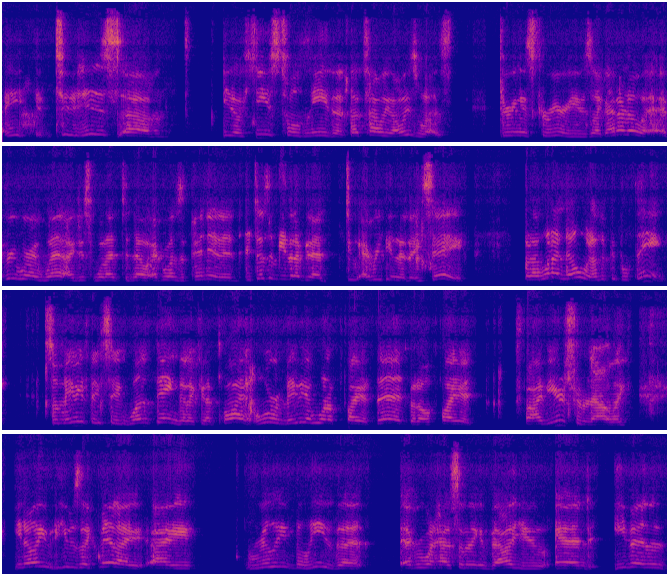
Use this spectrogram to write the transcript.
he, to his, um, you know, he's told me that that's how he always was during his career. He was like, I don't know, everywhere I went, I just wanted to know everyone's opinion. And it doesn't mean that I'm going to do everything that they say, but I want to know what other people think. So maybe if they say one thing that I can apply, or maybe I won't apply it then, but I'll apply it five years from now. Like, you know, he, he was like, man, I, I really believe that everyone has something of value. And even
